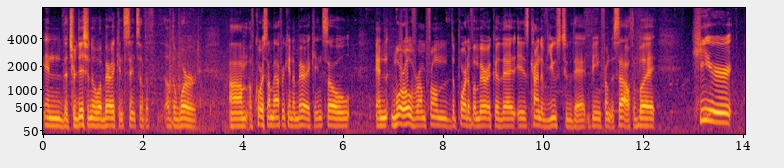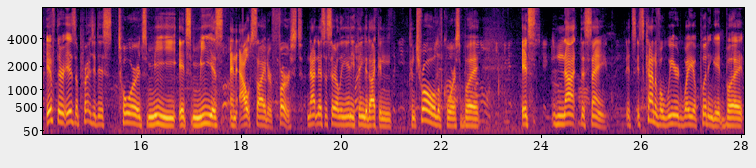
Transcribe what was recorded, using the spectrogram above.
in the traditional American sense of the of the word. Um, of course, I'm African American, so, and moreover, I'm from the part of America that is kind of used to that, being from the South. But here, if there is a prejudice towards me, it's me as an outsider first, not necessarily anything that I can control, of course, but it's not the same. It's, it's kind of a weird way of putting it, but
